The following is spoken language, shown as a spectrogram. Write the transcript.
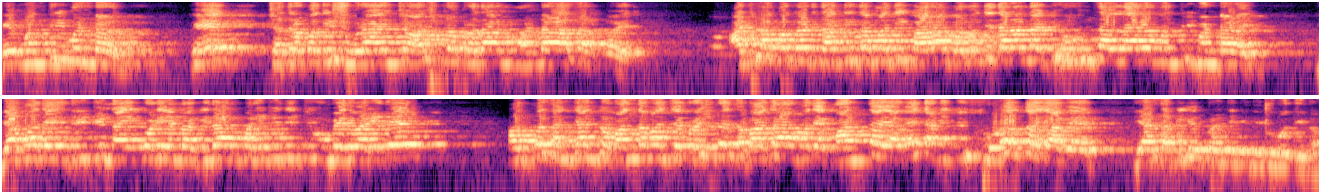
हे मंत्रिमंडळ हे छत्रपती शिवरायांच्या अष्टप्रधान मंडळासारखं आहे. अठरा पकड जाती जमाती बारा बलुतेदारांना घेऊन चालणारं मंत्रिमंडळ आहे. यामध्ये इद्रिजी नाईकवाडी यांना विधान परिषदेची उमेदवारी दे अल्पसंख्याक बांधवांचे प्रश्न सभागृहामध्ये मांडता यावेत आणि ते सोडवता यावेत यासाठी हे प्रतिनिधित्व दिलं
